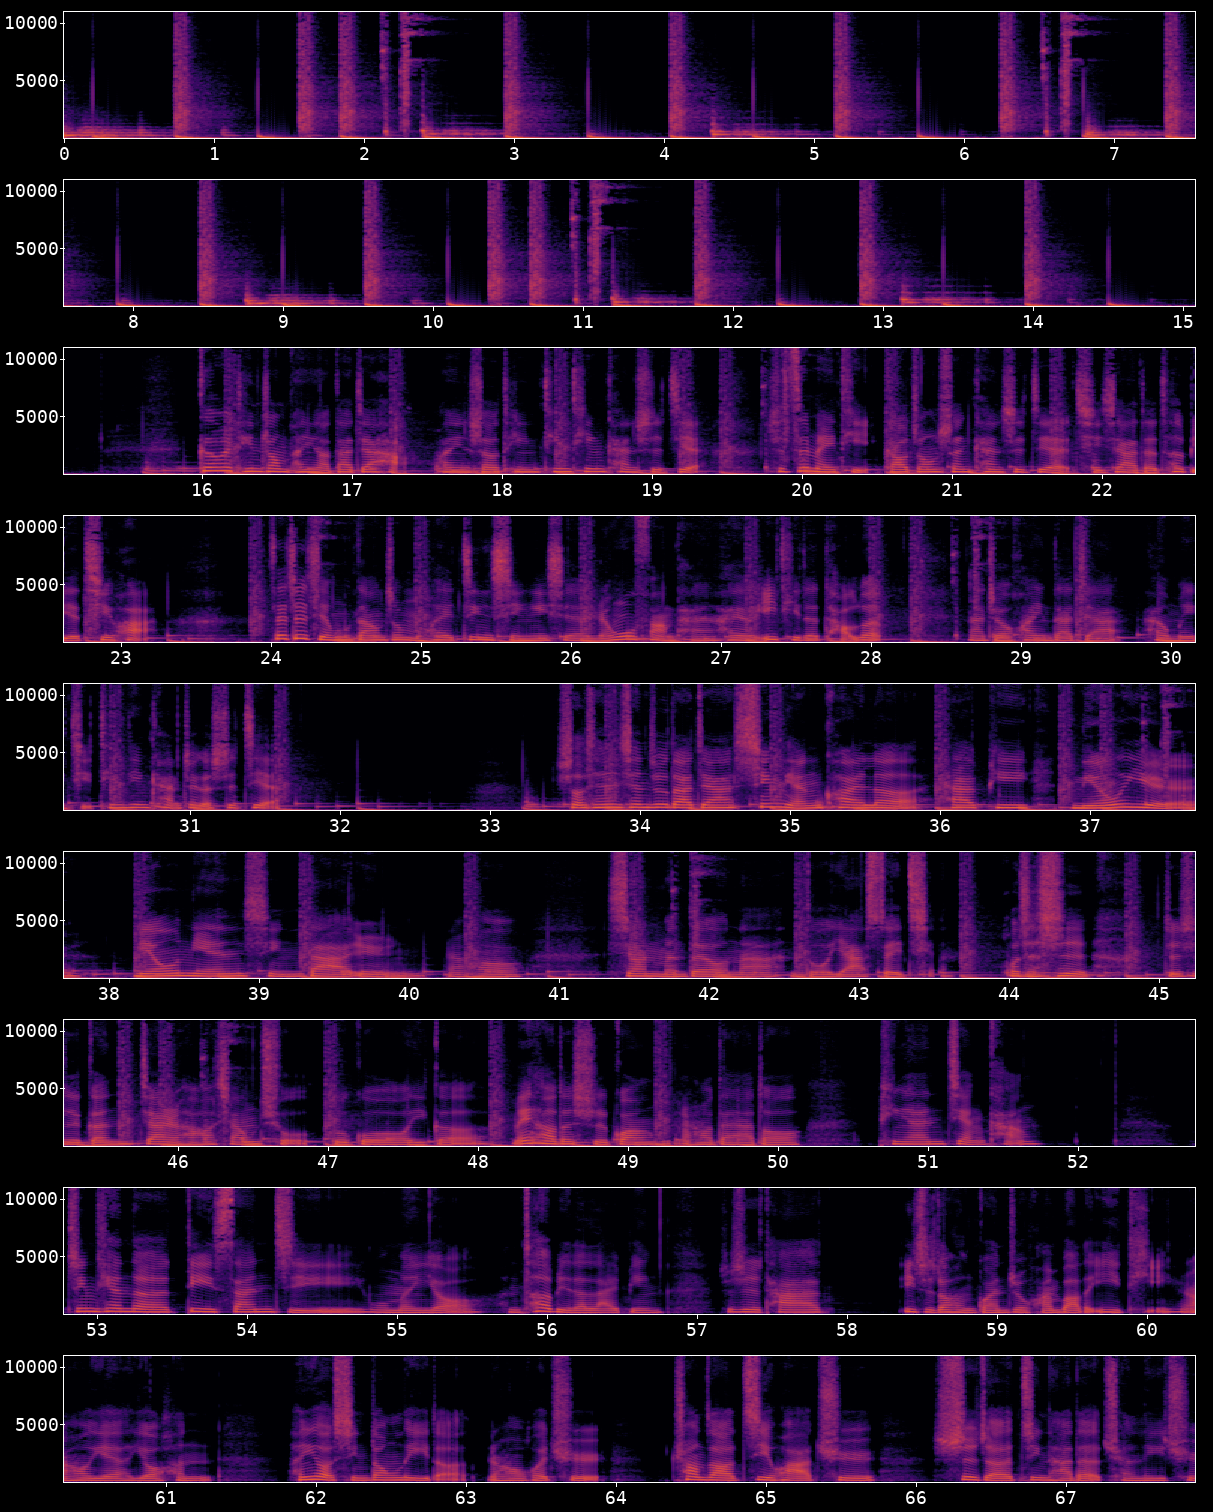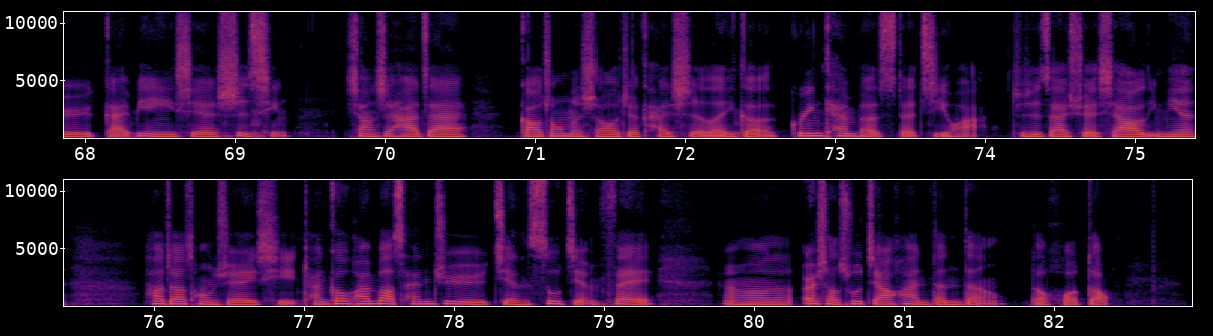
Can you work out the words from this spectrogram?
各位听众朋友，大家好，欢迎收听《听听看世界》，是自媒体高中生看世界旗下的特别企划。在这节目当中，我们会进行一些人物访谈，还有议题的讨论。那就欢迎大家和我们一起听听看这个世界。首先，先祝大家新年快乐，Happy New Year，牛年行大运。然后，希望你们都有拿很多压岁钱，或者是。就是跟家人好好相处，度过一个美好的时光，然后大家都平安健康。今天的第三集，我们有很特别的来宾，就是他一直都很关注环保的议题，然后也有很很有行动力的，然后会去创造计划，去试着尽他的全力去改变一些事情，像是他在高中的时候就开始了一个 Green Campus 的计划。就是在学校里面号召同学一起团购环保餐具、减塑减费，然后二手书交换等等的活动。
